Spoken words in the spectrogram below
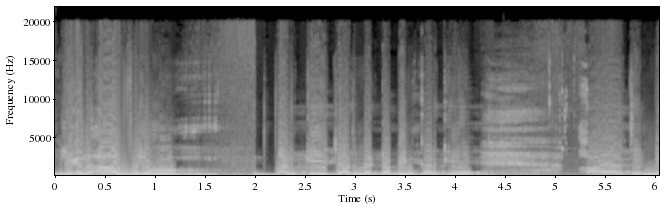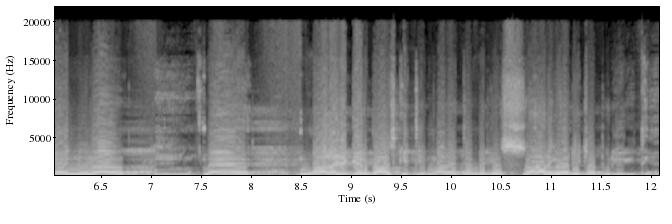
ਲੇਕਿਨ ਆ ਫਿਲਮ ਬਣ ਕੇ ਜਦ ਮੈਂ ਡੱਬਿੰਗ ਕਰਕੇ ਆਇਆ ਤੇ ਮੈਨੂੰ ਨਾ, ਮੈਂ ਮਹਾਰਾਜ ਅੱਗੇ ਅਰਦਾਸ ਕੀਤੀ, ਮਹਾਰਾਜ ਤੇ ਮੇਰੀਆਂ ਸਾਰੀਆਂ ਰੀਝਾਂ ਪੂਰੀਆਂ ਕੀਤੀਆਂ।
